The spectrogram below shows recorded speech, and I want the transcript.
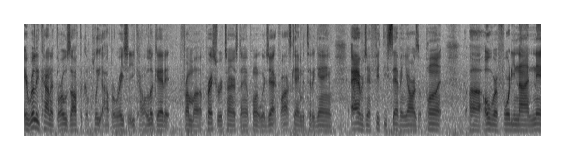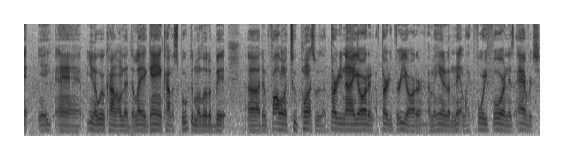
it really kind of throws off the complete operation. You kind of look at it from a pressure return standpoint, where Jack Fox came into the game averaging 57 yards a punt, uh, over a 49 net, and you know we were kind of on that delayed game, kind of spooked him a little bit. Uh, the following two punts was a 39 yarder and a 33 yarder. I mean, he ended up netting like 44, and his average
